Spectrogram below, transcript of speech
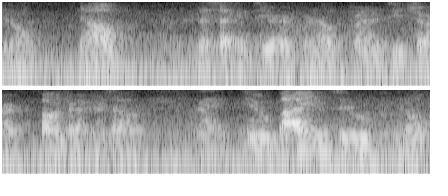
you know, now the second tier. We're now trying to teach our contractors how Right. to buy into, you know,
